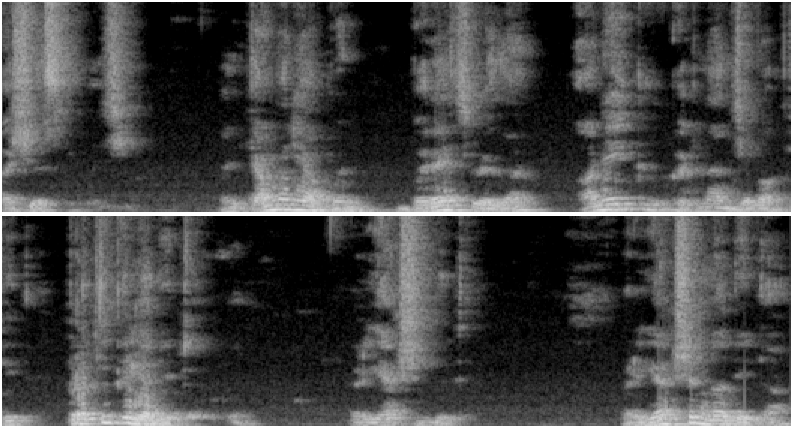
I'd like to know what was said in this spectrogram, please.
अशी असली पाहिजे. आणि त्यामध्ये आपण बऱ्याच वेळेला अनेक घटनांच्या बाबतीत प्रतिक्रिया देतो. रिॲक्शन देतो. रिॲक्शन न देता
